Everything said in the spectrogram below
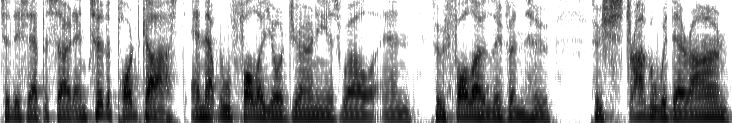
to this episode and to the podcast, and that will follow your journey as well, and who follow Livin, who who struggle with their own,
